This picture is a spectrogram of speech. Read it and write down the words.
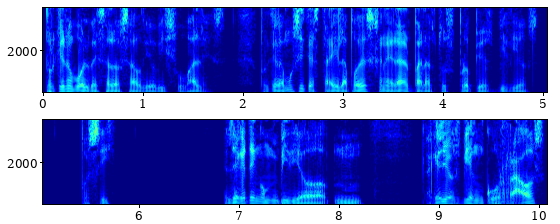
¿por qué no vuelves a los audiovisuales? Porque la música está ahí, la puedes generar para tus propios vídeos. Pues sí. El día que tengo un vídeo mm, aquellos bien curraos,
